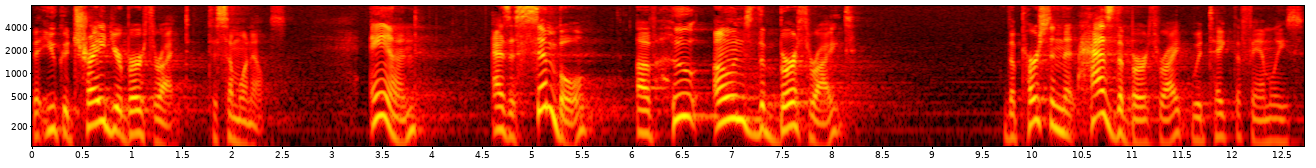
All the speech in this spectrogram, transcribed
that you could trade your birthright to someone else. And as a symbol of who owns the birthright, the person that has the birthright would take the family's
